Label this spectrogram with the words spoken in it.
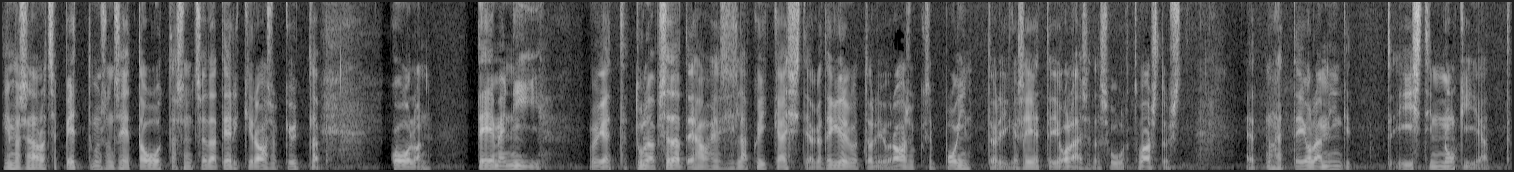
ja ma sain aru, et see pettumus on see, et ta ootas nüüd seda, et Erkki Raasuke ütleb, koolon, teeme nii või et tuleb seda teha ja siis läheb kõik hästi, aga tegelikult oli ju Raasukese point oli ka see, et ei ole seda suurt vastust. et noh, et ei ole mingit Eesti Nokiat.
